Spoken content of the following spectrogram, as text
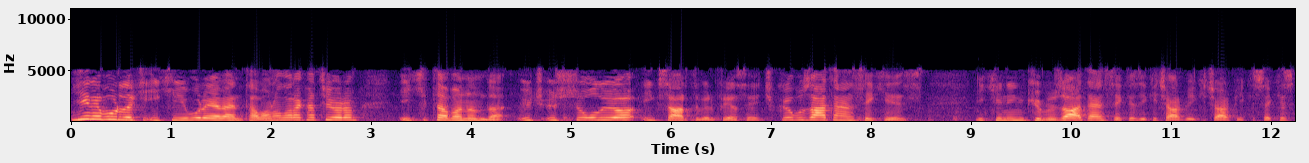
Yine buradaki 2'yi buraya ben taban olarak atıyorum. 2 tabanında 3 üssü oluyor. X artı 1 piyasaya çıkıyor. Bu zaten 8. 2'nin kübü zaten 8. 2 çarpı 2 çarpı 2 8.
